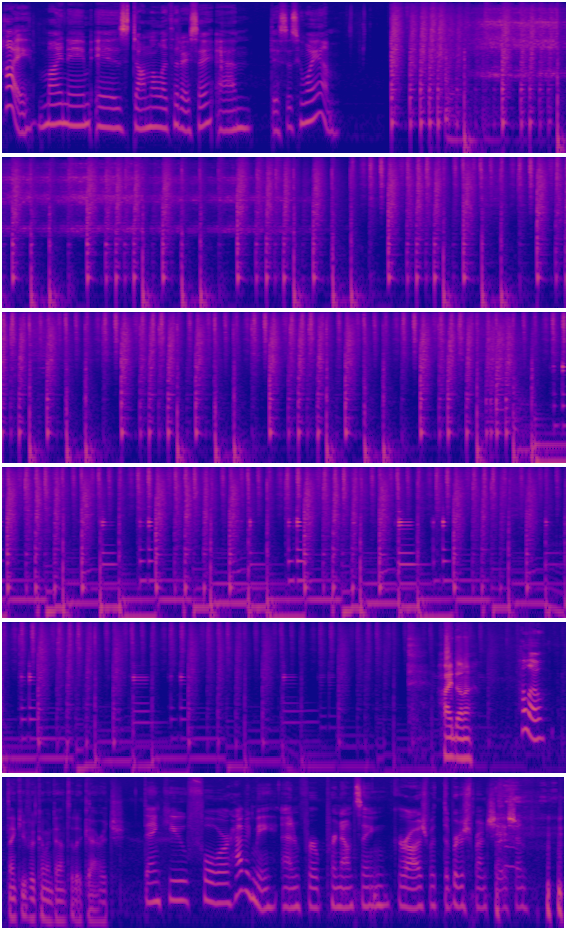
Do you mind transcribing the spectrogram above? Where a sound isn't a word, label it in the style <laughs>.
Hi, my name is Donna Leterese, and this is who I am. Hi, Donna. Hello. Thank you for coming down to the garage. Thank you for having me and for pronouncing garage with the British pronunciation.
